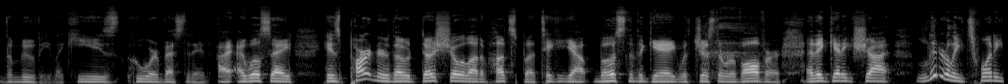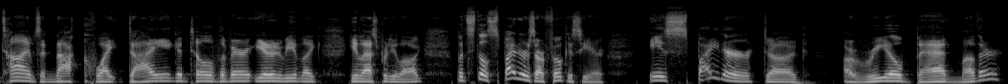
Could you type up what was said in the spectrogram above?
the movie. Like he's who we're invested in. I, I will say his partner though does show a lot of chutzpah, taking out most of the gang with just a revolver, and then getting shot literally twenty times and not quite dying until the very. You know what I mean? Like he lasts pretty long, but still, Spider is our focus here. Is Spider Doug a real bad mother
